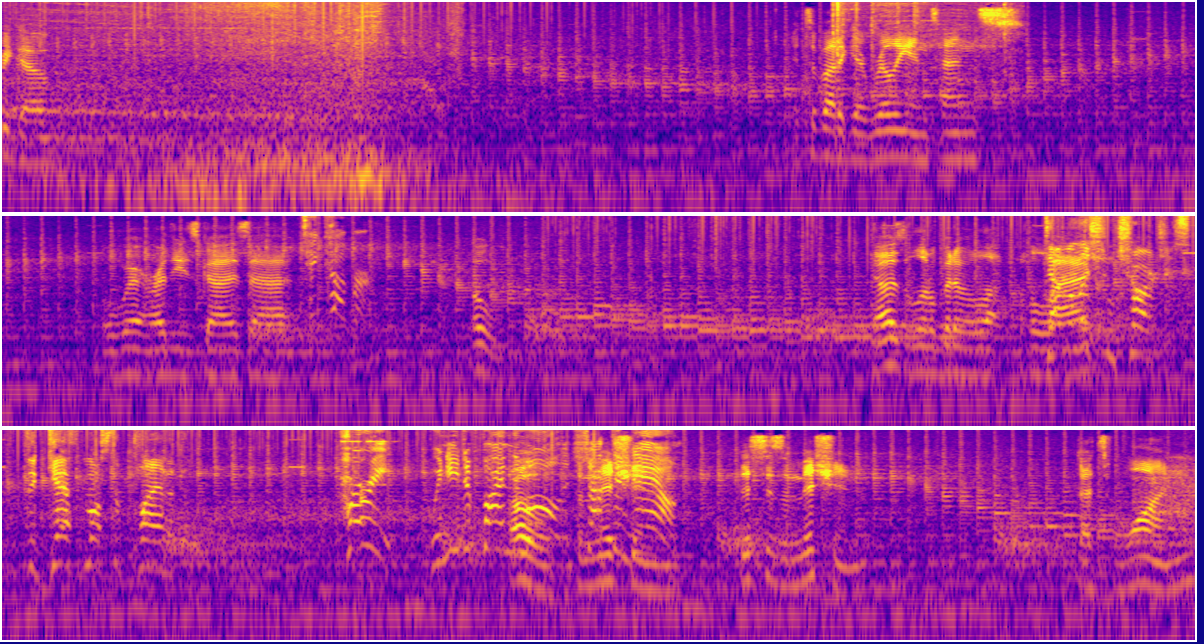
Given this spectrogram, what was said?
We go. It's about to get really intense. Well, where are these guys at? Take cover. Oh. That was a little bit of a, lo- of a lag. Demolition charges. The Geth must have planted them. Hurry! We need to find them oh, all Oh, and the shut mission. them down. This is a mission. That's one.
